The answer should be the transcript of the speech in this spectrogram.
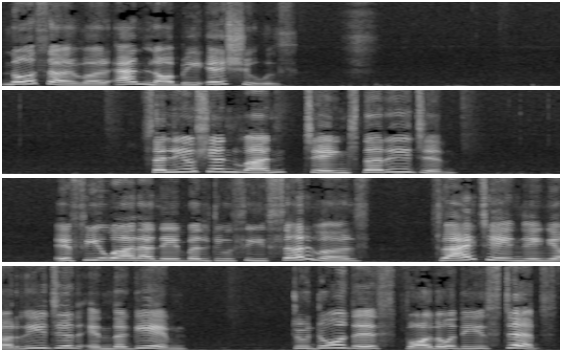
no server and lobby issues. Solution 1. Change the region. If you are unable to see servers, try changing your region in the game. To do this, follow these steps.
